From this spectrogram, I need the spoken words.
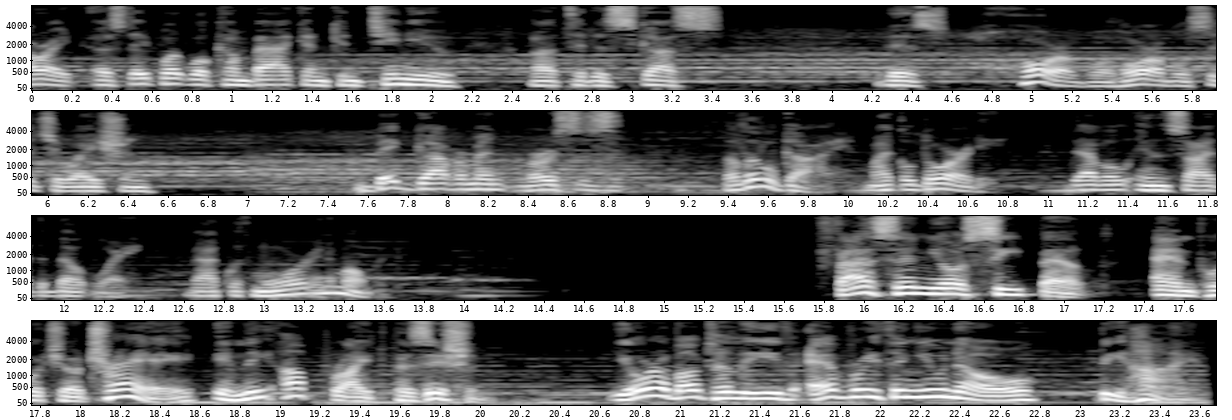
All right, uh, stay put. We'll come back and continue uh, to discuss this horrible, horrible situation. Big government versus the little guy, Michael Daugherty, devil inside the beltway. Back with more in a moment. Fasten your seatbelt and put your tray in the upright position. You're about to leave everything you know behind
